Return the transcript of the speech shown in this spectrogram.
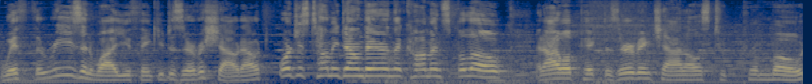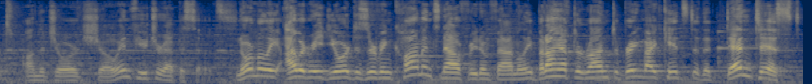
with the reason why you think you deserve a shout out, or just tell me down there in the comments below, and I will pick deserving channels to promote on The George Show in future episodes. Normally, I would read your deserving comments now, Freedom Family, but I have to run to bring my kids to the dentist.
